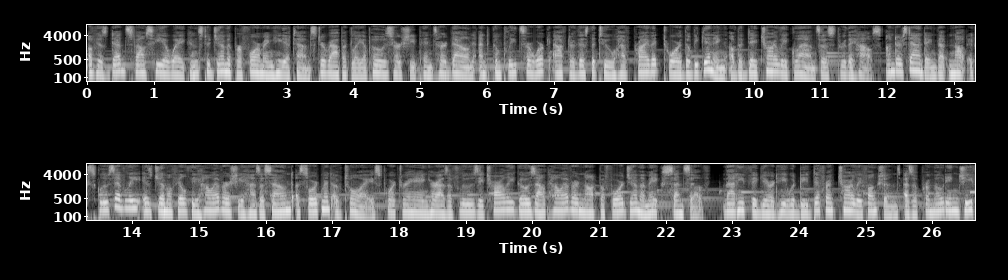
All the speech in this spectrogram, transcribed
of his dead spouse he awakens to Gemma performing he attempts to rapidly oppose her. She pins her down and completes her work. After this the two have private toward the beginning of the day. Charlie glances through the house understanding that not exclusively is Gemma filthy. However she has a sound assortment of toys portraying her as a floozy. Charlie goes out however not before Gemma makes sense of that he figured he would be different Charlie functions as a promoting chief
